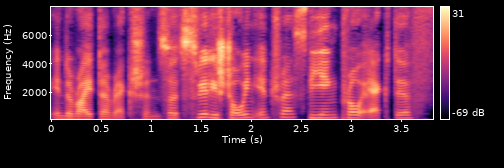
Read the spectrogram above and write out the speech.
in the right direction. So it's really showing interest being proactive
